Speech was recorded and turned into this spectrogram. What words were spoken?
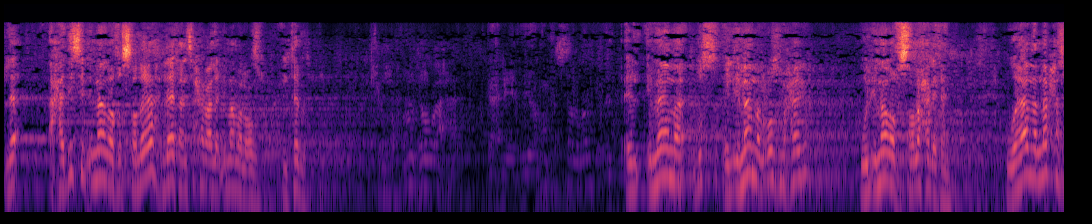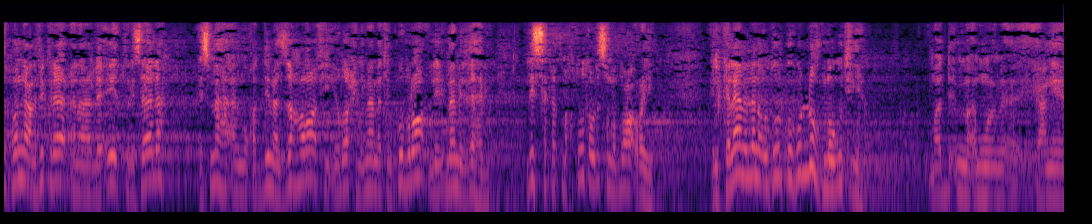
لا. أحاديث الإمامة في الصلاة لا تنسحب على الإمامة العظمى انتبه الإمامة بص الإمامة العظمى حاجة والإمامة في الصلاة حاجة ثانية وهذا المبحث أخوانا على فكرة أنا لقيت رسالة اسمها المقدمة الزهرة في إيضاح الإمامة الكبرى للإمام الذهبي. لسه كانت مخطوطة ولسه مطبوعة قريب. الكلام اللي أنا قلته لكم كله موجود فيها. يعني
